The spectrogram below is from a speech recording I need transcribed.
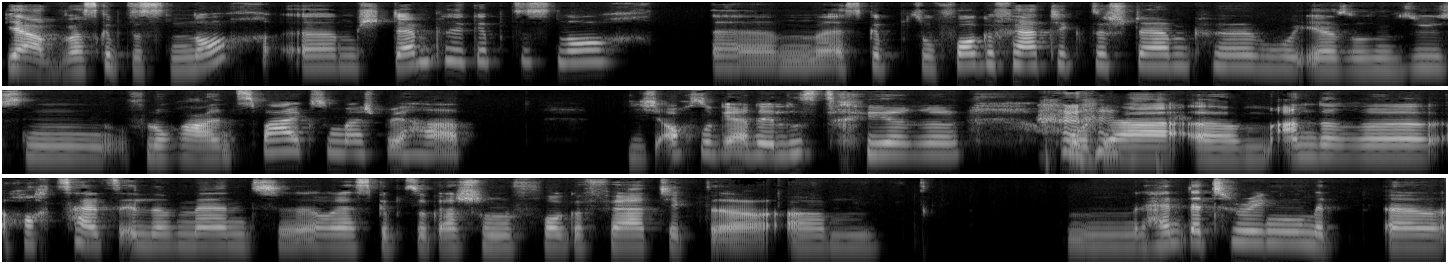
Ja, was gibt es noch? Ähm, Stempel gibt es noch. ähm, es gibt so vorgefertigte Stempel, wo ihr so einen süßen floralen Zweig zum Beispiel habt, die ich auch so gerne illustriere oder, ähm, andere Hochzeitselemente oder es gibt sogar schon vorgefertigte, ähm, hm, Handlettering mit äh,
